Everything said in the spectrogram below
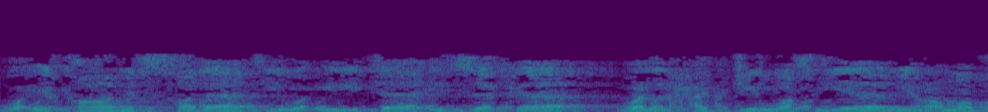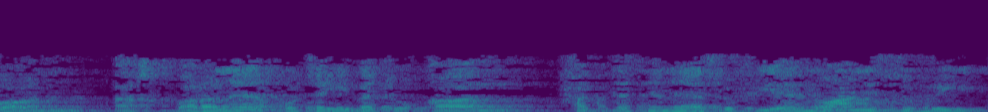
وإقام الصلاة وإيتاء الزكاة والحج وصيام رمضان. أخبرنا قتيبة قال حدثنا سفيان عن الزهري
